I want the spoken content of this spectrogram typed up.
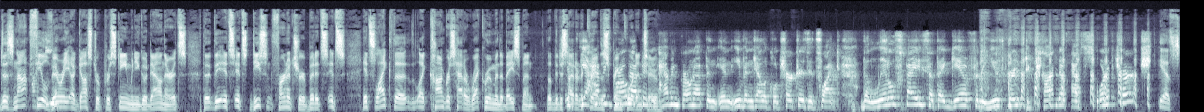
does not feel very august or pristine when you go down there. It's the, the, it's it's decent furniture, but it's it's it's like the like Congress had a rec room in the basement that they decided to yeah, cram the Supreme Court into. In, having grown up in, in evangelical churches, it's like the little space that they give for the youth group to kind of have sort of church. Yes,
